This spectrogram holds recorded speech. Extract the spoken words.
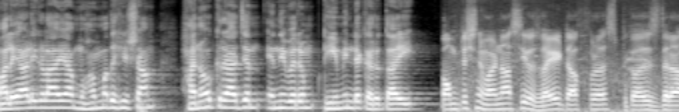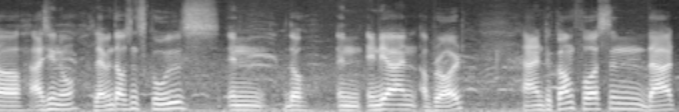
മലയാളികളായ മുഹമ്മദ് ഹിഷാം ഹനോക് രാജൻ എന്നിവരും ടീമിന്റെ കരുത്തായി. Competition Varanasi was very tough for us because there as you know eleven thousand schools in the in India and abroad and to come first in that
